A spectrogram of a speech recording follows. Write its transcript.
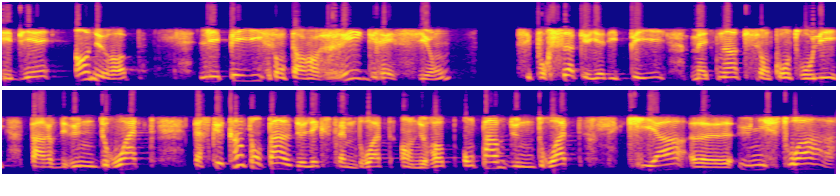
Eh bien, en Europe, les pays sont en régression. C'est pour ça qu'il y a des pays maintenant qui sont contrôlés par une droite. Parce que quand on parle de l'extrême droite en Europe, on parle d'une droite qui a euh, une histoire.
